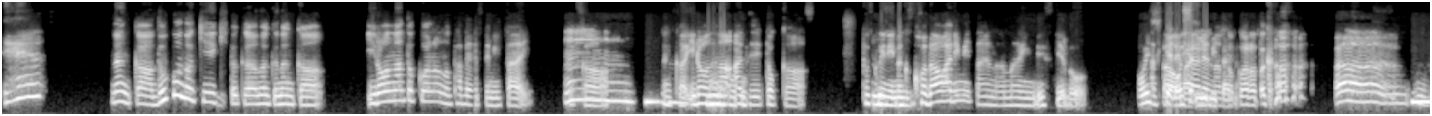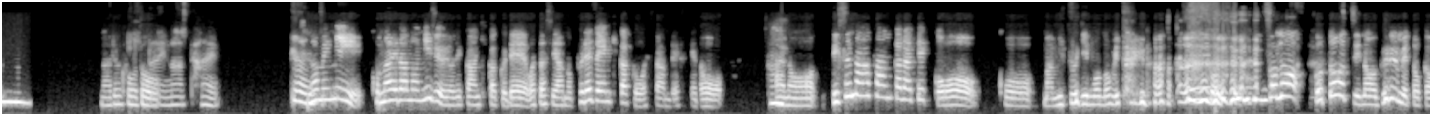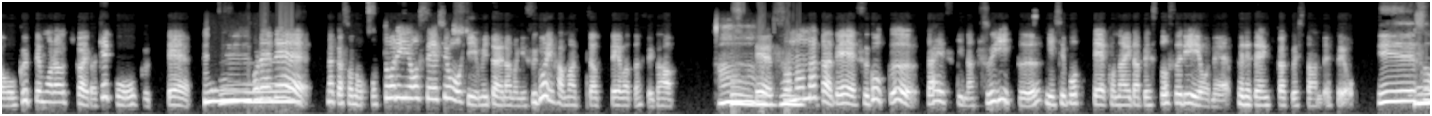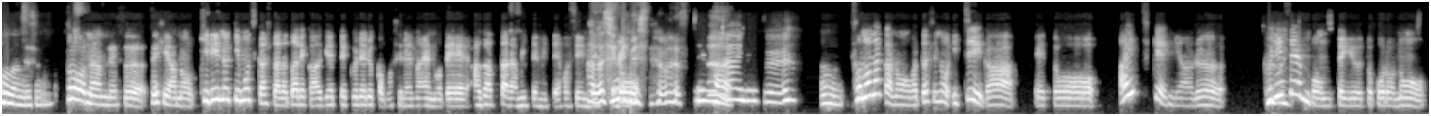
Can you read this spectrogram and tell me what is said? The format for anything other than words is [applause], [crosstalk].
えー、なんか、どこのケーキとかなくなんか、いろんなところの食べてみたい。なんかうんなんかいろんな味とか、特になんかこだわりみたいなのはないんですけど、美味しければいいみたいな。れなところとか、[laughs] うんううん。んなるほど。たいなはい。ちなみに、この間の24時間企画で、私、あの、プレゼン企画をしたんですけど、はいあの、リスナーさんから結構、こう、まあ、貢ぎ物みたいな、そのご当地のグルメとかを送ってもらう機会が結構多くって、えーこれで、なんかその、お取り寄せ商品みたいなのにすごいハマっちゃって、私が。で、その中ですごく大好きなスイーツに絞って、この間ベスト3をね、プレゼン企画したんですよ。ええそうなんですね。そうなんです。ぜひ、あの、切り抜きもしかしたら誰かあげてくれるかもしれないので、上がったら見てみてほしいんで楽すけど。しみにしてます。見たいです。うん。その中の私の1位が、えっと、愛知県にある、栗千本っていうところの、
